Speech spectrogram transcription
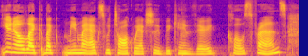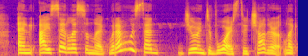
you know like like me and my ex we talk we actually became very close friends and i say listen like whatever we said during divorce to each other like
